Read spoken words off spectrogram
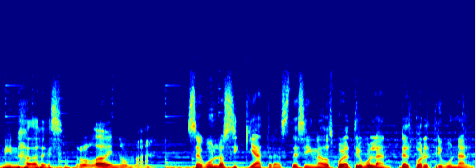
ni nada de eso. Ay, no más. Según los psiquiatras designados por el tribunal, del, por el tribunal,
